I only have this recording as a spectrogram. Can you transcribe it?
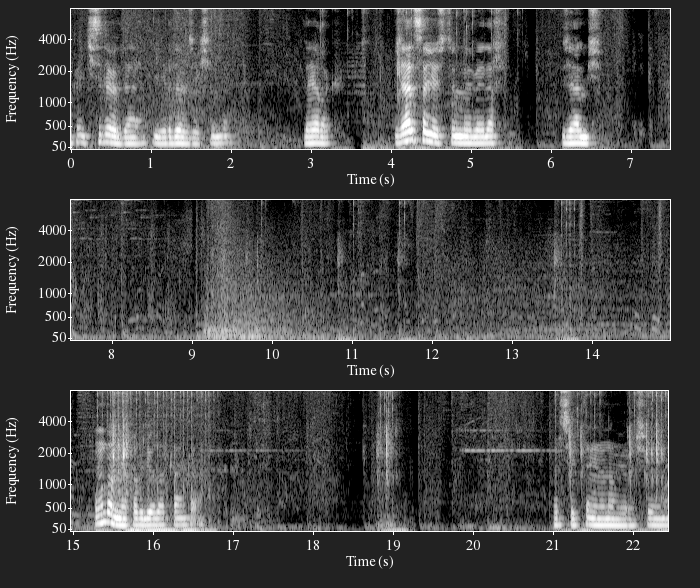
Kanka ikisi de öldü ha. Diğeri de ölecek şimdi. Leya bak. Güzel sayı üstünlüğü beyler. Güzelmiş. Onu da mı yapabiliyorlar kanka? Gerçekten inanamıyorum şu oyuna.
